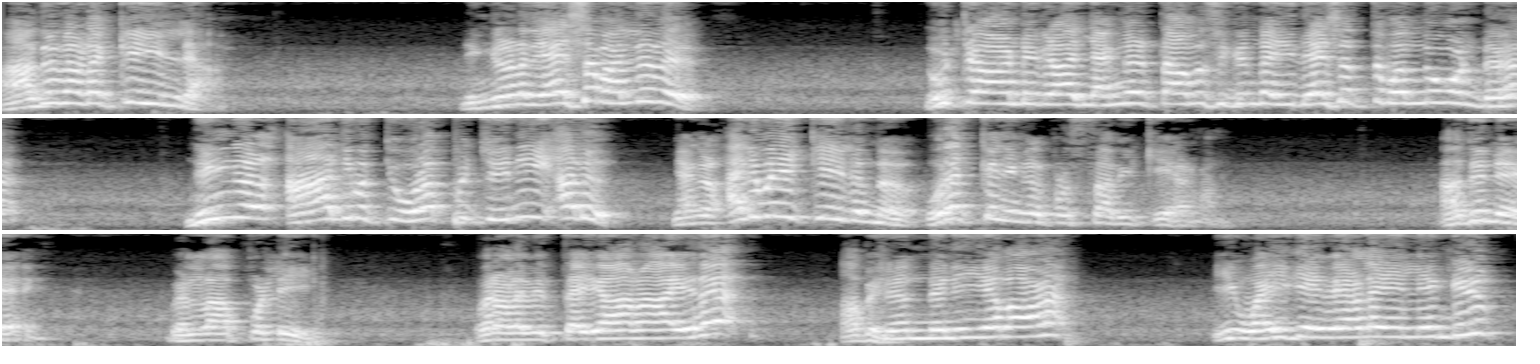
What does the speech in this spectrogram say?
അത് നടക്കുകയില്ല നിങ്ങളുടെ ദേശമല്ലത്. നൂറ്റാണ്ടുകളായി ഞങ്ങൾ താമസിക്കുന്ന ഈ ദേശത്ത് വന്നുകൊണ്ട് നിങ്ങൾ ആധിപത്യം ഉറപ്പിച്ചു. ഇനി അത് ഞങ്ങൾ അനുവദിക്കയില്ലെന്ന് ഉറക്കെ ഞങ്ങൾ പ്രസ്താവിക്കുകയാണ്. അതിന് വെള്ളാപ്പള്ളി ഒരളവിൽ തയ്യാറായത് അഭിനന്ദനീയമാണ്. ഈ വൈകിയ വേളയില്ലെങ്കിലും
